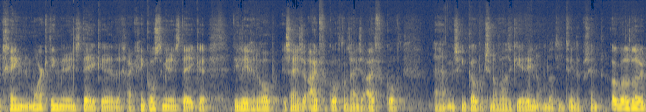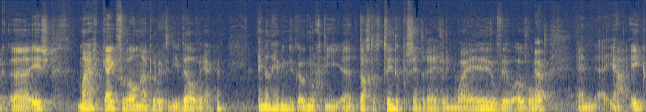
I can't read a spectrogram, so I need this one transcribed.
geen marketing meer in steken. Daar ga ik geen kosten meer in steken. Die liggen erop. Zijn ze uitverkocht, dan zijn ze uitverkocht. Uh, misschien koop ik ze nog wel eens een keer in, omdat die 20% ook wel eens leuk is. Maar kijk vooral naar producten die wel werken. En dan heb je natuurlijk ook nog die 80-20% regeling, waar je heel veel over hoort. Ja. En ja, ik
